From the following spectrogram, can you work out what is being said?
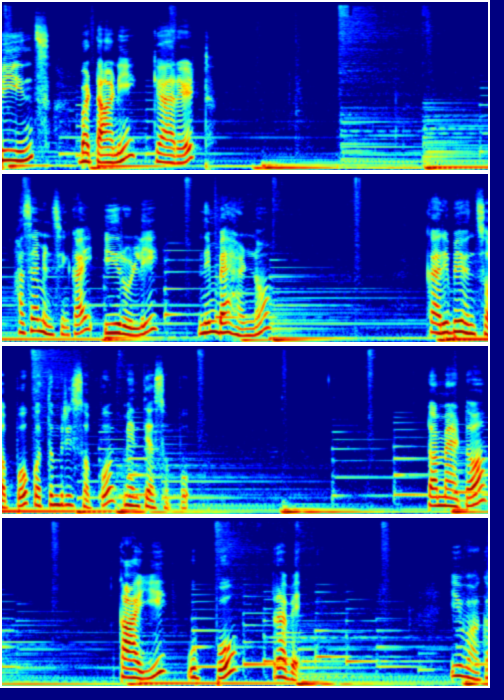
ಬೀನ್ಸ್, ಬಟಾಣಿ, ಕ್ಯಾರೆಟ್. ಹಸಿಮೆಣಸಿನ್ಕಾಯಿ, ಈರುಳ್ಳಿ, ನಿಂಬೆಹಣ್ಣು. ಕರಿಬೇವಿನ ಸೊಪ್ಪು, ಕೊತ್ತಂಬರಿ ಸೊಪ್ಪು, ಮೆಂತ್ಯ ಸೊಪ್ಪು. ಟೊಮ್ಯಾಟೊ, ಕಾಯಿ, ಉಪ್ಪು, ರವೆ. ಇವಾಗ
